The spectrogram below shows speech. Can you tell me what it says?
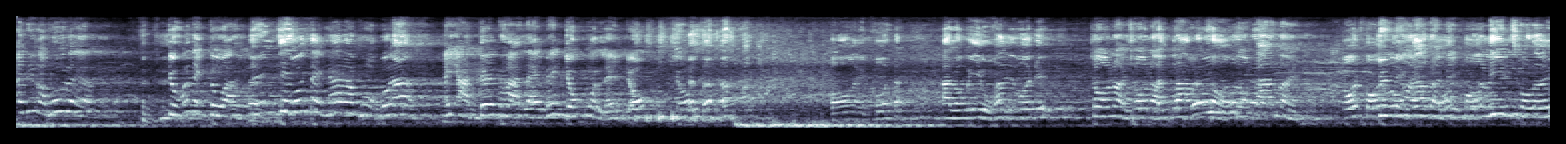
อันนี้ขอพูดเลยอะอยู่เขาแต่งตัวจริงแต่งหน้าทำผมว่าไออ่านเดินผ่านอะไรแม่งยกหมดเลยยกยก อ๋อไอ้โค้ดอะอะเราไปอยู่ข้างไอ้โค้ดดิ โชว์หน่อย โชว์หน่อยนักล่าทั้งสอง โชว์กล้ามหน่อยโค้ดโค้ดยืนหนึ่งกล้ามหน่อยพี่โป๊รีบโชว์เลย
